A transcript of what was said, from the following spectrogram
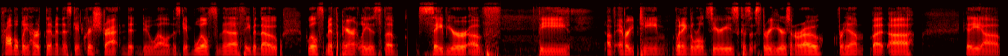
probably hurt them in this game. Chris Stratton didn't do well in this game. Will Smith, even though Will Smith apparently is the savior of the of every team winning the World Series because it's three years in a row for him. But uh, he, um,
